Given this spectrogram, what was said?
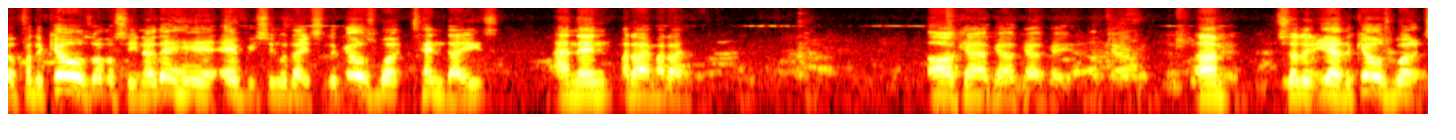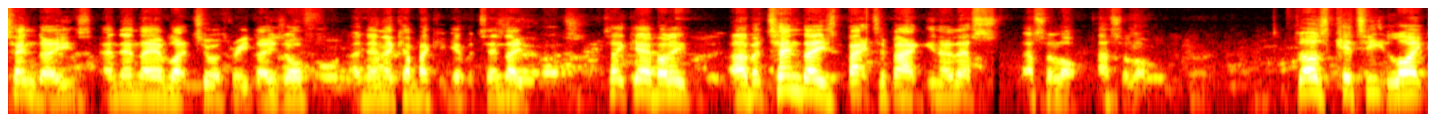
But for the girls, obviously, you know, they're here every single day. So the girls work 10 days and then, Madai, Madai. Okay, okay, okay, okay, okay, okay. Um, so that yeah, the girls work 10 days and then they have like two or three days off and then they come back again for 10 days. Take care, buddy. Uh, but 10 days back to back, you know, that's that's a lot. That's a lot. Does Kitty like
